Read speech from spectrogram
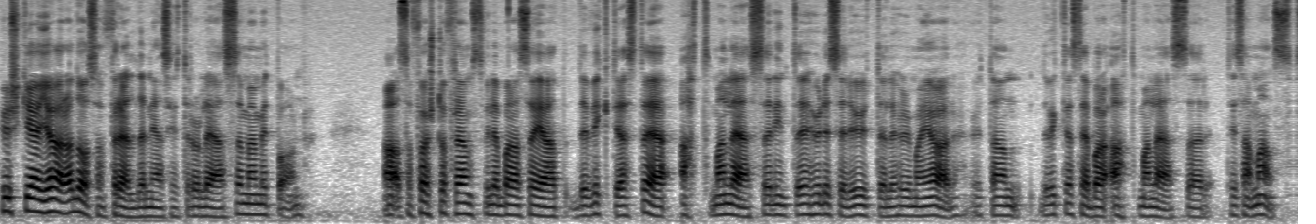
Hur ska jag göra då som förälder när jag sitter och läser med mitt barn? Alltså först och främst vill jag bara säga att det viktigaste är att man läser, inte hur det ser ut eller hur man gör. Utan det viktigaste är bara att man läser tillsammans.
